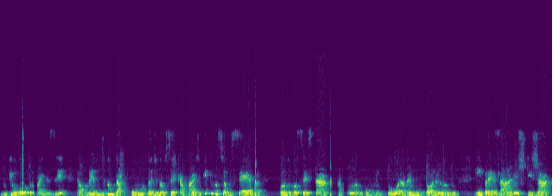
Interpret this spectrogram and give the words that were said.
do que o outro vai dizer, é o medo de não dar conta, de não ser capaz. O que, que você observa quando você está atuando como mentora, né, mentorando empresários que já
